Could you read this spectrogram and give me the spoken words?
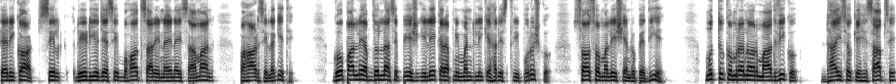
terrycot, silk, radio जैसे बहुत सारे नए नए सामान पहाड़ से लगे थे। गोपाल ने अब्दुल्ला से पेशगी लेकर अपनी मंडली के हर स्त्री पुरुष को सौ सौ मलेशियन रुपए दिए। मुत्तु कुमरन और माधवी को ढाई सौ के हिसाब से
